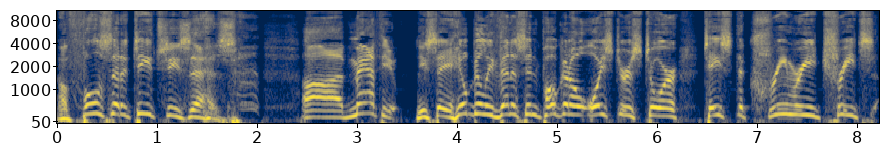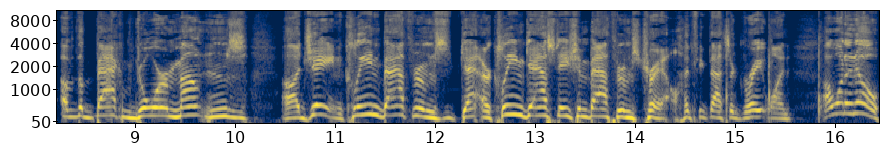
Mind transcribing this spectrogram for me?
A full set of teeth, she says. Uh, Matthew, you say Hillbilly Venison Pocono Oysters Tour. Taste the creamery treats of the backdoor mountains. Uh, Jane, clean bathrooms ga- or clean gas station bathrooms trail. I think that's a great one. I want to know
